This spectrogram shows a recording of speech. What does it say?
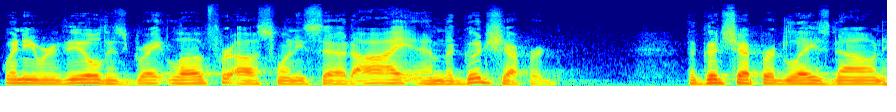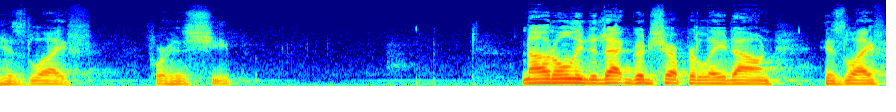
when he revealed his great love for us when he said, I am the good shepherd. The good shepherd lays down his life for his sheep. Not only did that good shepherd lay down his life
